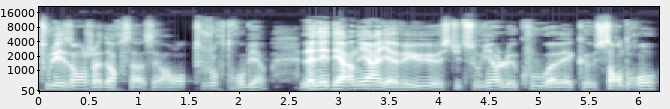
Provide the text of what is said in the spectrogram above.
tous les ans, j'adore ça. C'est vraiment toujours trop bien. L'année dernière, il y avait eu, si tu te souviens, le coup avec euh, Sandro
